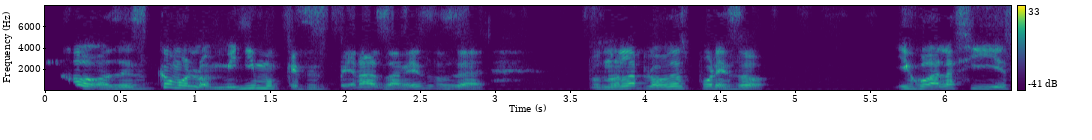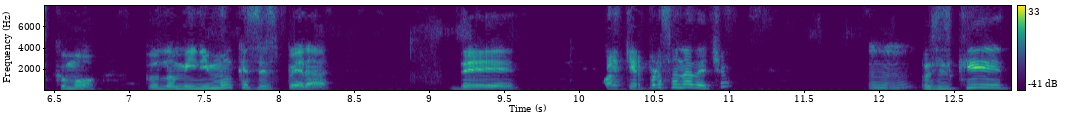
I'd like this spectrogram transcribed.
hijo, o sea, es como lo mínimo que se espera, ¿sabes? O sea, pues no le aplaudas por eso. Igual así, es como, pues lo mínimo que se espera de cualquier persona, de hecho, pues es que es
